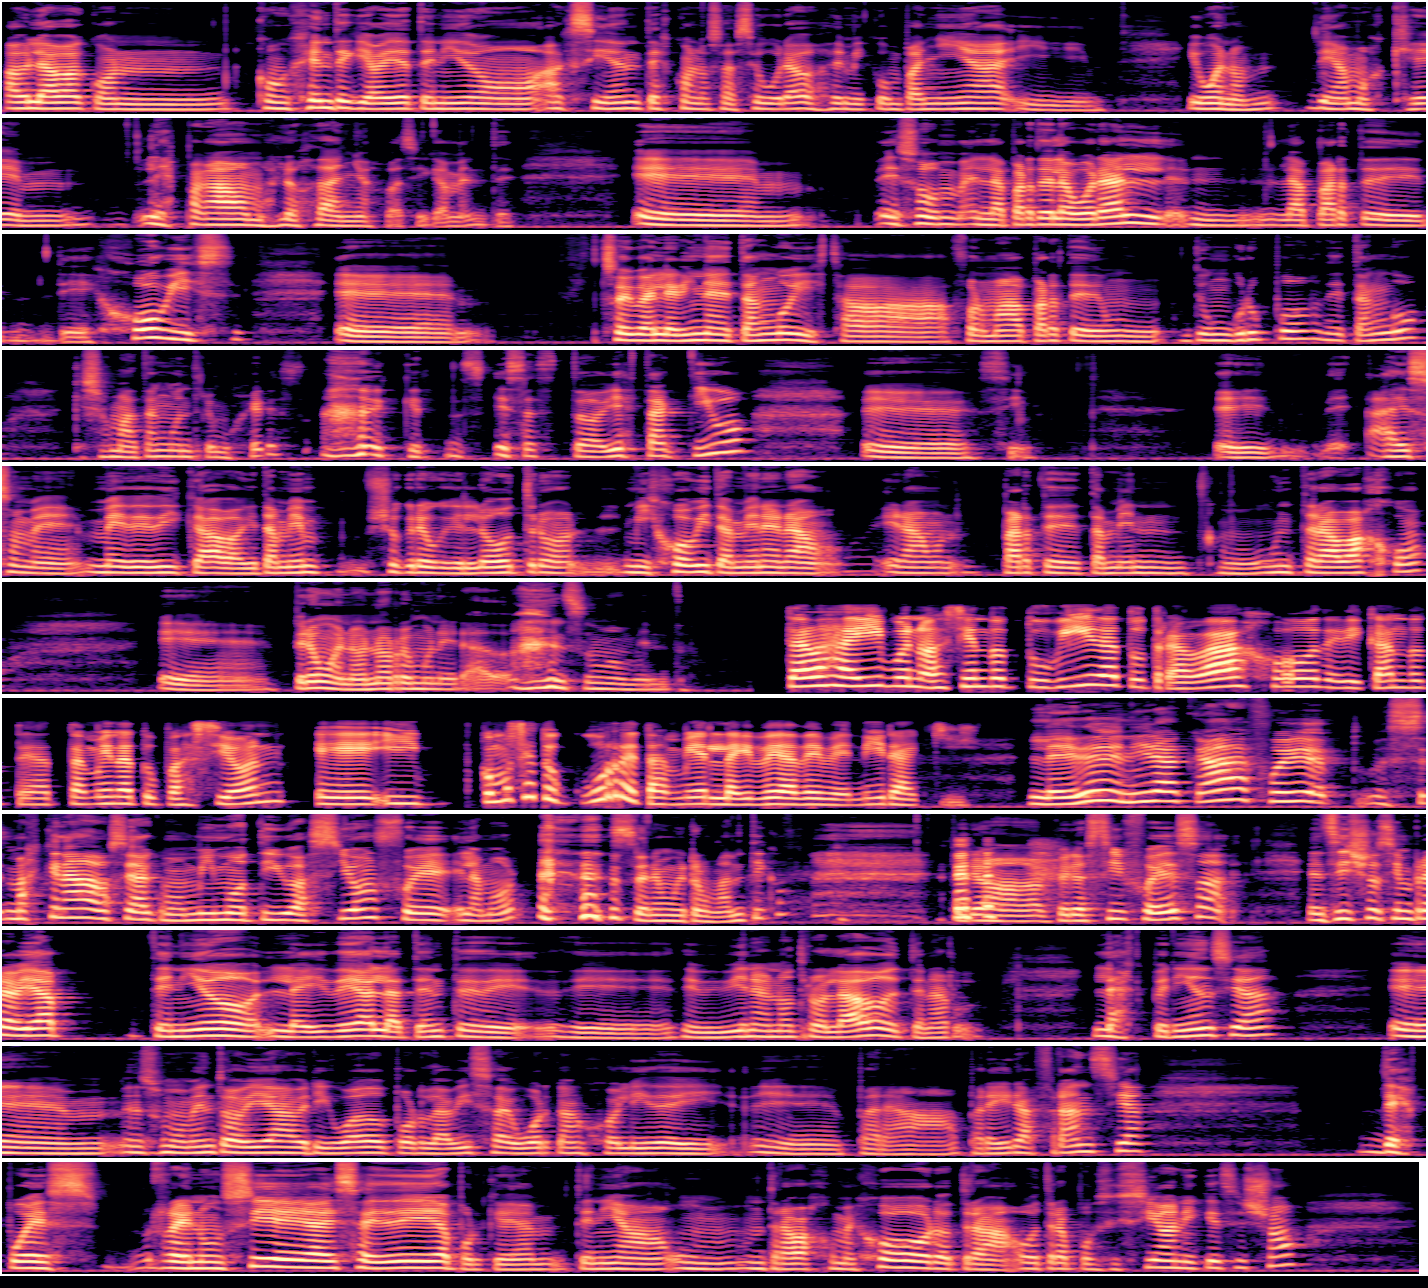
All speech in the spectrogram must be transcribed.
hablaba con, con gente que había tenido accidentes con los asegurados de mi compañía y, y bueno, digamos que mm, les pagábamos los daños, básicamente. Eh, eso en la parte laboral, la parte de, de hobbies. eh, soy bailarina de tango y estaba formaba parte de un, de un grupo de tango que se llama Tango entre Mujeres, que esa todavía está activo. Eh, sí. Eh, a eso me, me dedicaba, que también yo creo que lo otro, mi hobby también era, era un- parte de también como un trabajo, eh, pero bueno, no remunerado en su momento. Estabas ahí, bueno, haciendo tu vida, tu trabajo, dedicándote a- también a tu pasión. eh, ¿y cómo se te ocurre también la idea de venir aquí? La idea de venir acá fue, pues, más que nada, o sea, como mi motivación fue el amor, suena muy romántico, pero, pero sí fue eso. En sí yo siempre había tenido la idea latente de, de- de vivir en otro lado, de tener la experiencia. Eh, en su momento había averiguado por la visa de Work and Holiday eh, para, para ir a Francia. Después renuncié a esa idea porque tenía un, un trabajo mejor, otra, otra posición y qué sé yo.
